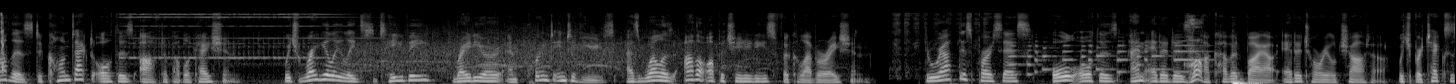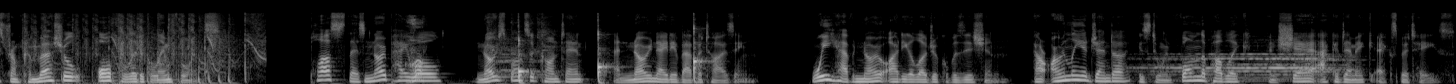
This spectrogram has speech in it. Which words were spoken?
others to contact authors after publication, which regularly leads to TV, radio and print interviews, as well as other opportunities for collaboration. Throughout this process, all authors and editors are covered by our editorial charter, which protects us from commercial or political influence. Plus, there's no paywall, no sponsored content, and no native advertising. We have no ideological position. Our only agenda is to inform the public and share academic expertise.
